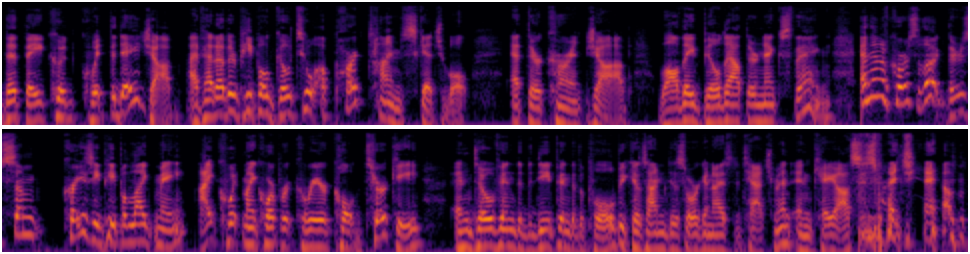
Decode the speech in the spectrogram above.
that they could quit the day job. I've had other people go to a part time schedule at their current job while they build out their next thing. And then, of course, look, there's some crazy people like me. I quit my corporate career cold turkey and dove into the deep end of the pool because I'm disorganized attachment and chaos is my jam.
